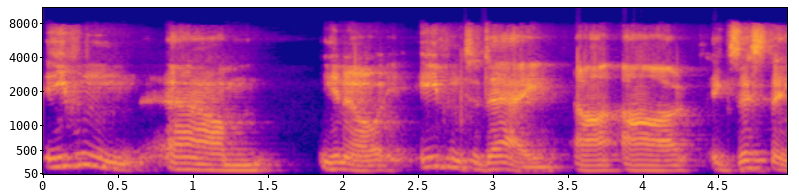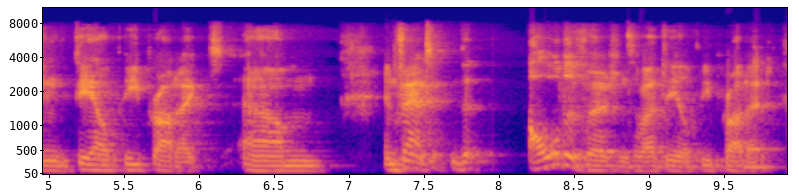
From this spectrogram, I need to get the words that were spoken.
even, um, you know, even today, uh, our existing DLP product, um, in fact, the older versions of our DLP product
